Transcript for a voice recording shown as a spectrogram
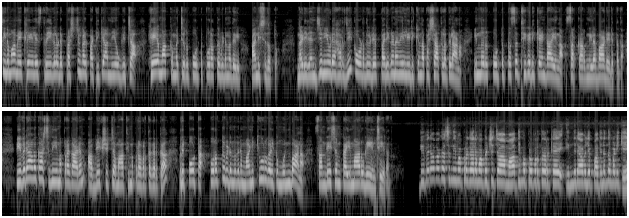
സിനിമാ മേഖലയിലെ സ്ത്രീകളുടെ പ്രശ്നങ്ങൾ പഠിക്കാൻ നിയോഗിച്ച ഹേമ കമ്മിറ്റി റിപ്പോർട്ട് പുറത്തുവിടുന്നതിൽ അനിശ്ചിതത്വം. നടി രഞ്ജിനിയുടെ ഹർജി കോടതിയുടെ പരിഗണനയിലിരിക്കുന്ന പശ്ചാത്തലത്തിലാണ് ഇന്ന് റിപ്പോർട്ട് പ്രസിദ്ധീകരിക്കേണ്ട എന്ന് സർക്കാർ നിലപാടെടുത്തത്. വിവരാവകാശ നിയമപ്രകാരം അപേക്ഷിച്ച മാധ്യമപ്രവർത്തകർക്ക് റിപ്പോർട്ട് പുറത്തുവിടുന്നതിന് മണിക്കൂറുകൾക്ക് മുൻപാണ് സന്ദേശം കൈമാറുകയും ചെയ്തത്. വിവരാവകാശ നിയമപ്രകാരം അപേക്ഷിച്ച മാധ്യമപ്രവർത്തകർക്ക് ഇന്ന് രാവിലെ പതിനൊന്ന് മണിക്ക്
